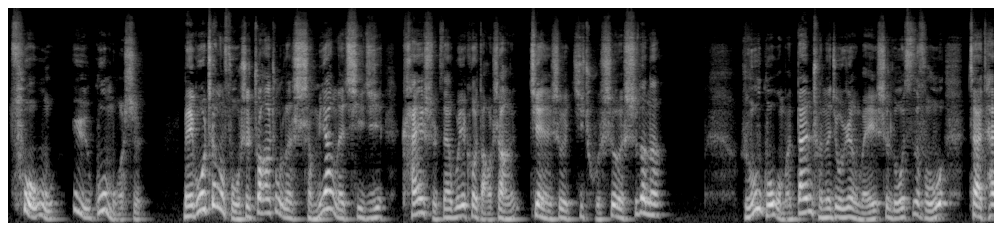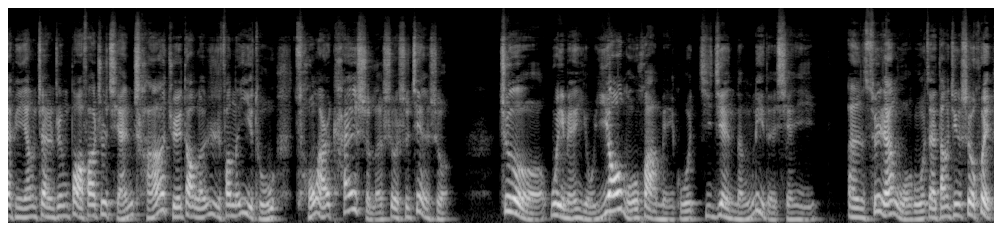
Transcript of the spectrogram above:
错误预估模式。美国政府是抓住了什么样的契机，开始在威克岛上建设基础设施的呢？如果我们单纯的就认为是罗斯福在太平洋战争爆发之前察觉到了日方的意图，从而开始了设施建设，这未免有妖魔化美国基建能力的嫌疑。嗯，虽然我国在当今社会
